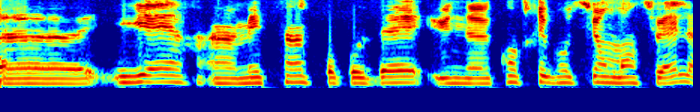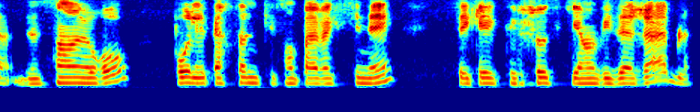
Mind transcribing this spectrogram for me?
Euh, hier, un médecin proposait une contribution mensuelle de 100 euros pour les personnes qui ne sont pas vaccinées. C'est quelque chose qui est envisageable,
